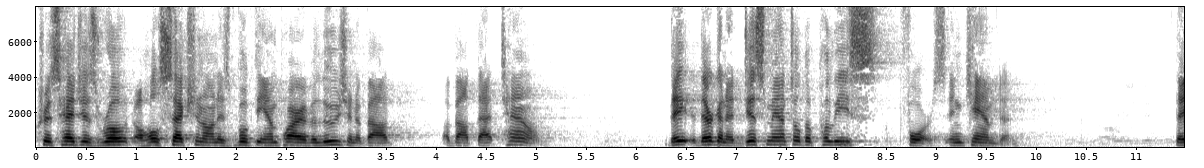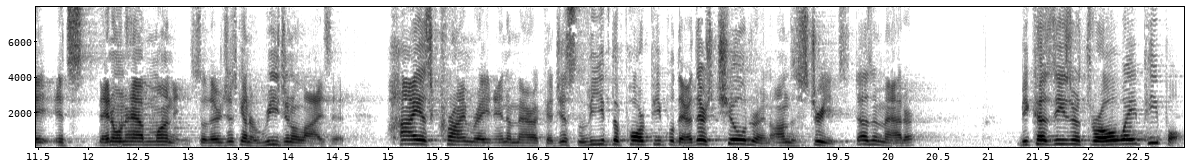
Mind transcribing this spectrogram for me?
Chris Hedges wrote a whole section on his book, The Empire of Illusion, about, about that town. They, they're going to dismantle the police force in Camden. They, it's, they don't have money, so they're just going to regionalize it. Highest crime rate in America. Just leave the poor people there. There's children on the streets. Doesn't matter. Because these are throwaway people.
